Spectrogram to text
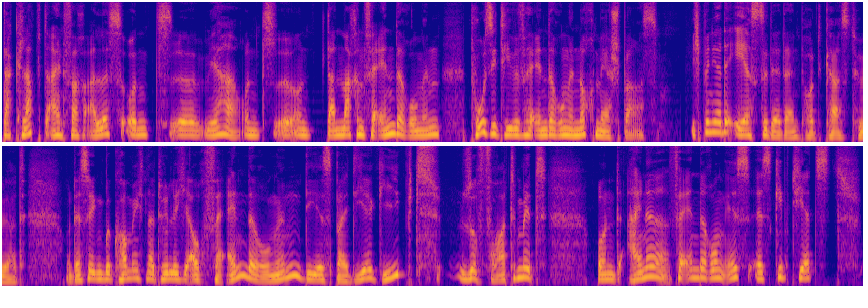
da klappt einfach alles und äh, ja, und, äh, und dann machen Veränderungen, positive Veränderungen noch mehr Spaß. Ich bin ja der Erste, der deinen Podcast hört. Und deswegen bekomme ich natürlich auch Veränderungen, die es bei dir gibt, sofort mit. Und eine Veränderung ist, es gibt jetzt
